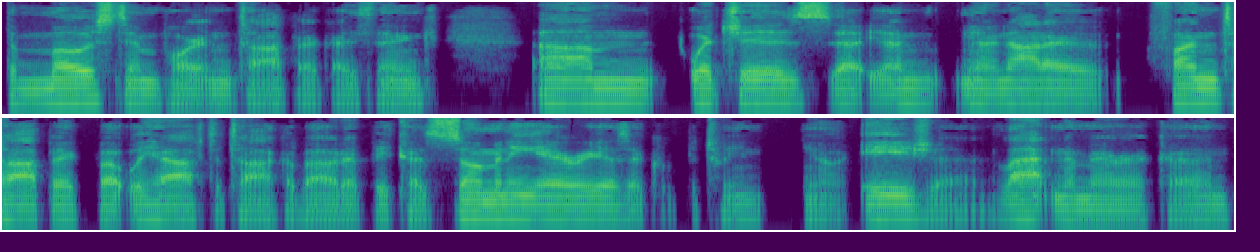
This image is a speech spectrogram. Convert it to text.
the most important topic, I think, um, which is uh, you know not a fun topic, but we have to talk about it because so many areas between you know Asia, Latin America, and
